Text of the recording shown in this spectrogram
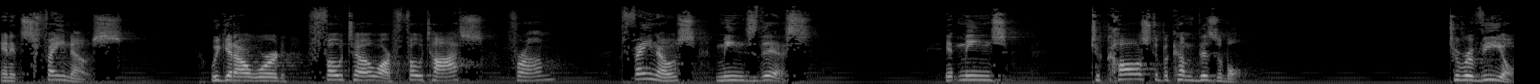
and it's phanos. We get our word photo or photos from. Phanos means this it means to cause to become visible, to reveal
